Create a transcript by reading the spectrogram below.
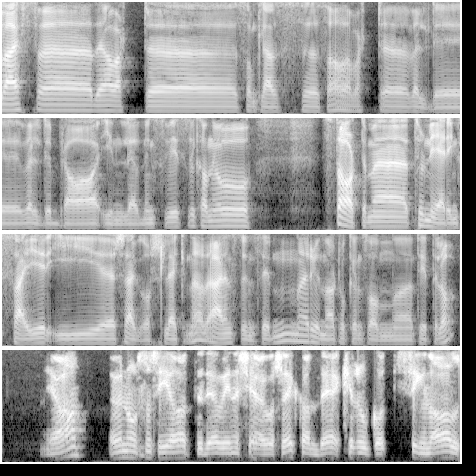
Leif, eh, det har vært, eh, som Klaus eh, sa, det har vært veldig, veldig bra innledningsvis. Vi kan jo starte med turneringsseier i Skjærgårdslekene. Det er en stund siden Runar tok en sånn tittel òg. Ja, det er jo noen som sier at det å vinne Skjærgårdslekene det er ikke noe godt signal.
